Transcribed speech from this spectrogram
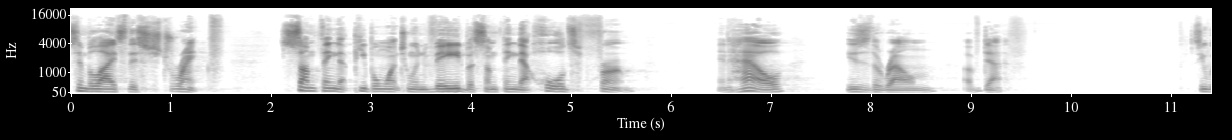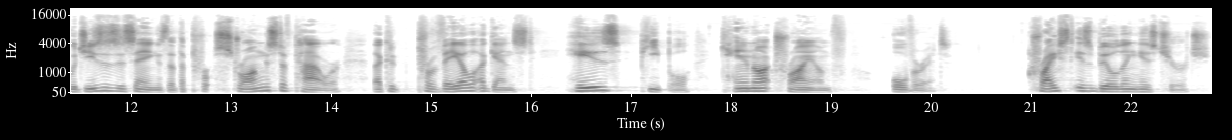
symbolize this strength, something that people want to invade, but something that holds firm. And hell is the realm of death. See, what Jesus is saying is that the pr- strongest of power that could prevail against his people cannot triumph over it. Christ is building his church.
